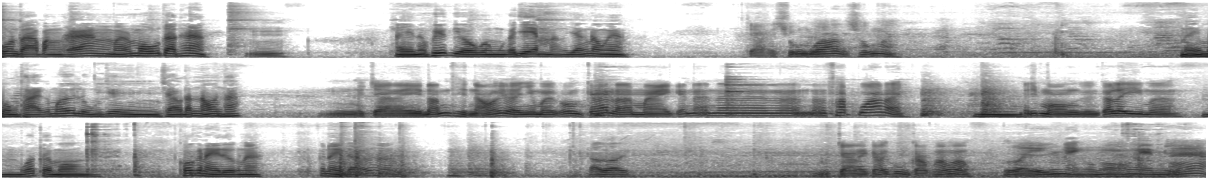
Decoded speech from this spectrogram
người ta bằng khả năng mà nó mô tên ha Ừ. này nó viết vô cái gem mà vẫn đâu nha Chạy xuống quá xuống à. này môn thai cái mới luôn chứ sao đánh nổi anh thắng Ừ, cái chạy này đánh thì nổi rồi nhưng mà có một cái là mài cái nó nó, nó, thấp quá rồi. ừ. Nó mòn gần cả ly mà. ừ, quá trời mòn có cái này được nè cái này đỡ hơn trời ơi Chạy này cởi cuốn cọc phải không? vậy cái này còn ngon hơn em vậy Nè.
